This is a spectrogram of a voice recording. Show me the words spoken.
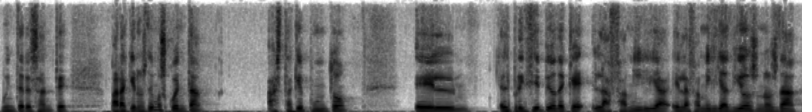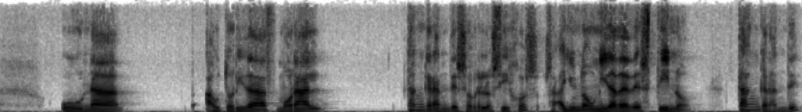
muy interesante, para que nos demos cuenta hasta qué punto el, el principio de que la familia, en la familia Dios nos da una autoridad moral tan grande sobre los hijos, o sea, hay una unidad de destino tan grande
